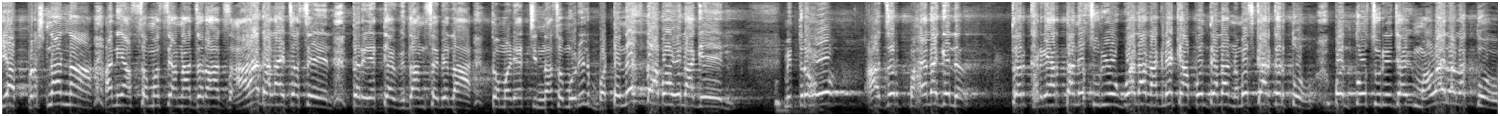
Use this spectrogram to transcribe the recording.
या प्रश्नांना आणि या समस्यांना जर आज आळा घालायचा असेल तर येत्या विधानसभेला कमळ या चिन्हासमोरील बटनच दाबावं लागेल. मित्र हो आज जर पाहायला गेलं तर खऱ्या अर्थानं सूर्य उगवायला लागल्या की आपण त्याला नमस्कार करतो. पण तो सूर्य ज्यावेळी मावळायला लागतो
